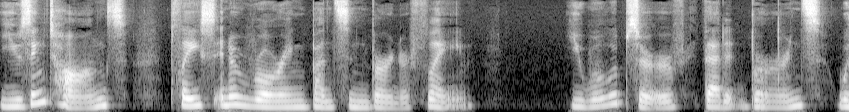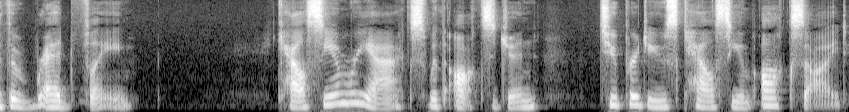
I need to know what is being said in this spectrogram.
Using tongs, place in a roaring Bunsen burner flame. You will observe that it burns with a red flame. Calcium reacts with oxygen to produce calcium oxide,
